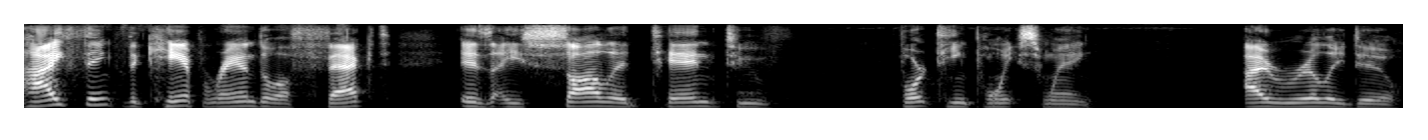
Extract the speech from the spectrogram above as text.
I think the Camp Randall effect is a solid 10 to 14 point swing. I really do.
